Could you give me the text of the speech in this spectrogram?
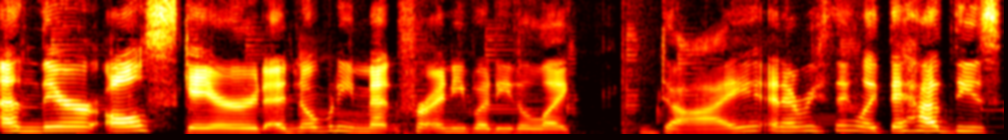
And they're all scared, and nobody meant for anybody to like die and everything. Like they had these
